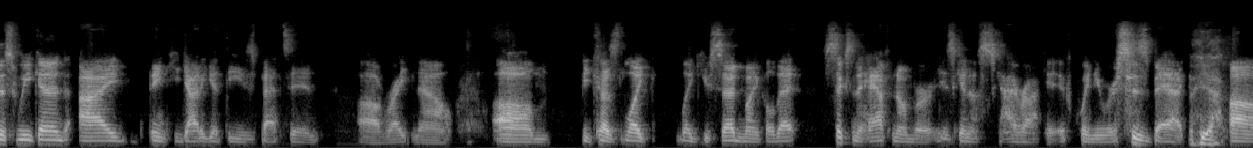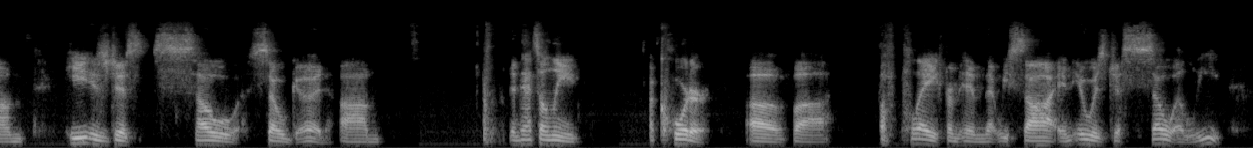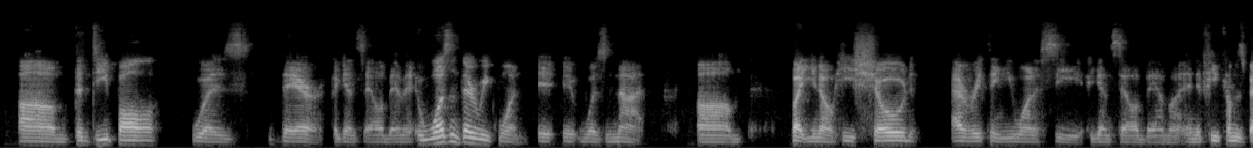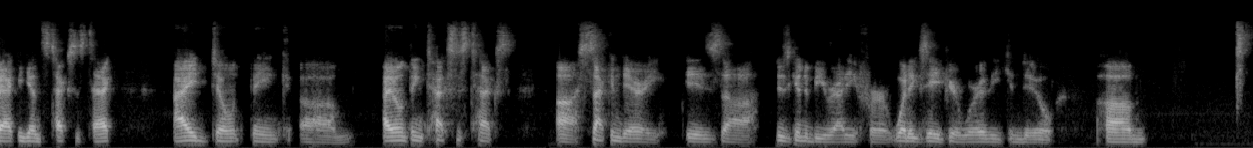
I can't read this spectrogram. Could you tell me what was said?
this weekend, I think you got to get these bets in uh, right now um, because, like like you said, Michael, that six and a half number is going to skyrocket if Quinn Ewers is back. Yeah. Um, he is just so so good, um, and that's only a quarter of uh, of play from him that we saw, and it was just so elite. Um, the deep ball was there against Alabama. It wasn't there week one. It it was not. Um, but you know he showed everything you want to see against Alabama, and if he comes back against Texas Tech, I don't think um, I don't think Texas Tech's uh, secondary is uh, is going to be ready for what Xavier Worthy can do. Um,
